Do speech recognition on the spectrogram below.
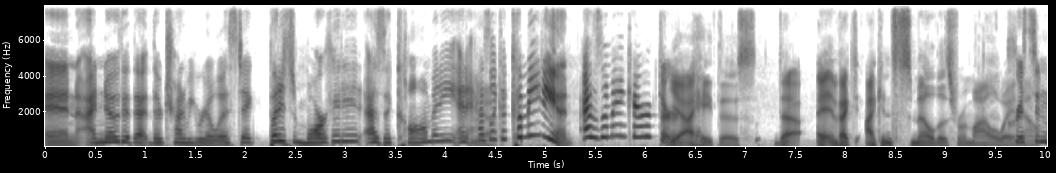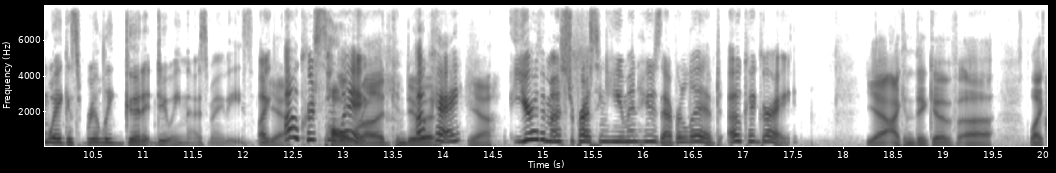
and I know that, that they're trying to be realistic, but it's marketed as a comedy and it has Yeah. like a comedian as the main character. yeah, I hate those. That in fact, I can smell those from a mile away. now. Kristen Wiig is really good at doing those movies. Like, Yeah. oh, Kristen Paul Wiig, Rudd can do it. Okay. Yeah. you're the most depressing human who's ever lived. Okay, great. Yeah, I can think of uh, like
